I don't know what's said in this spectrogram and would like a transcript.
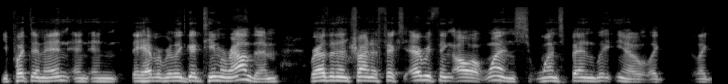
you put them in, and and they have a really good team around them, rather than trying to fix everything all at once. Once Ben, you know, like like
